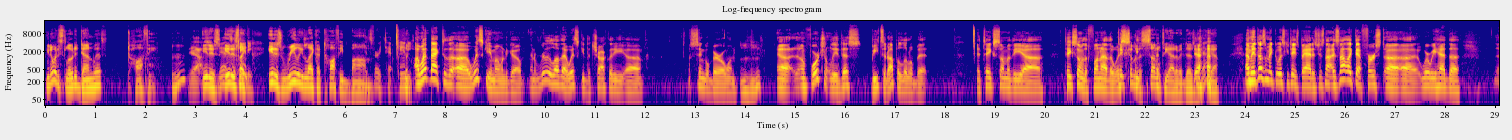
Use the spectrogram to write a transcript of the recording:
You know what it's loaded down with? Toffee. Yeah. it is yeah, it is candy. like. It is really like a toffee bomb. It's very ta candy. I went back to the uh, whiskey a moment ago, and I really love that whiskey, the chocolatey uh, single barrel one. Mm-hmm. Uh, unfortunately, this beats it up a little bit. It takes some of the uh, takes some of the fun out of the whiskey. Takes some of the subtlety out of it, doesn't Yeah. it? Yeah. I mean, it doesn't make the whiskey taste bad. It's just not. It's not like that first uh, uh, where we had the uh,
